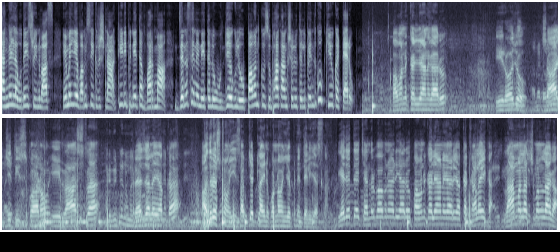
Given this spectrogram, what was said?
Tangella Uday Srinivas MLA Vamsikrishna TDP నేత వర్మ జనసేన నేతలు ఉద్యోగులు పవన్కు శుభాకాంక్షలు తెలిపేందుకు క్యూ కట్టారు. పవన్ కళ్యాణ్ గారు ఈరోజు ఛార్జ్ తీసుకోవడం ఈ రాష్ట్ర ప్రజల యొక్క అదృష్టం ఈ సబ్జెక్టులో ఆయనకు ఉండమని చెప్పి నేను తెలియజేస్తున్నాను. ఏదైతే చంద్రబాబు నాయుడు గారు పవన్ కళ్యాణ్ గారి యొక్క కలయిక రామలక్ష్మణ్లాగా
